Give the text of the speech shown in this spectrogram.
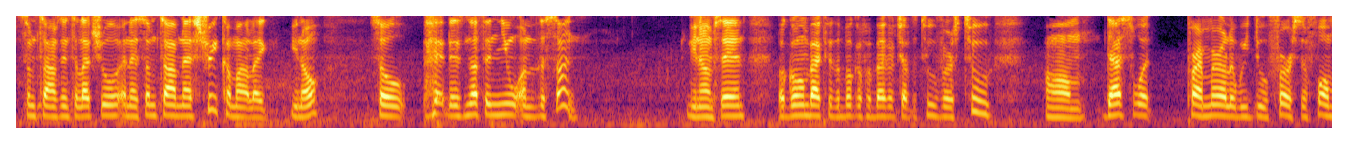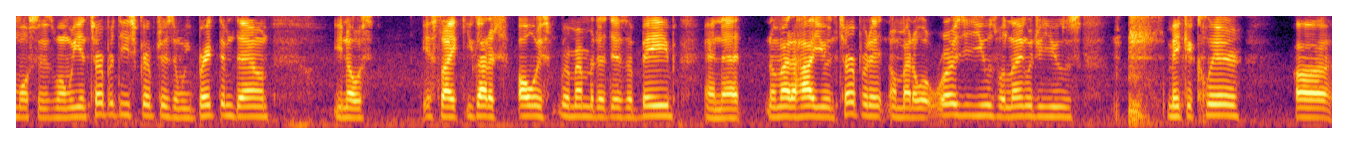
sometimes intellectual and then sometimes that street come out like you know? So there's nothing new under the sun. You know what i'm saying? But going back to the book of habakkuk chapter 2 verse 2 um, that's what primarily we do first and foremost is when we interpret these scriptures and we break them down you know it's, it's like you got to always remember that there's a babe and that no matter how you interpret it no matter what words you use what language you use make it clear uh,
